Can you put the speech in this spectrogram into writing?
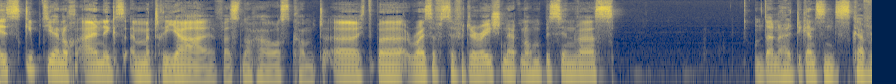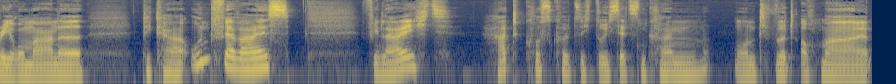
Es gibt ja noch einiges an Material, was noch herauskommt. Äh, ich glaube, Rise of the Federation hat noch ein bisschen was. Und dann halt die ganzen Discovery-Romane, Picard und wer weiß, vielleicht hat Crosscult sich durchsetzen können und wird auch mal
